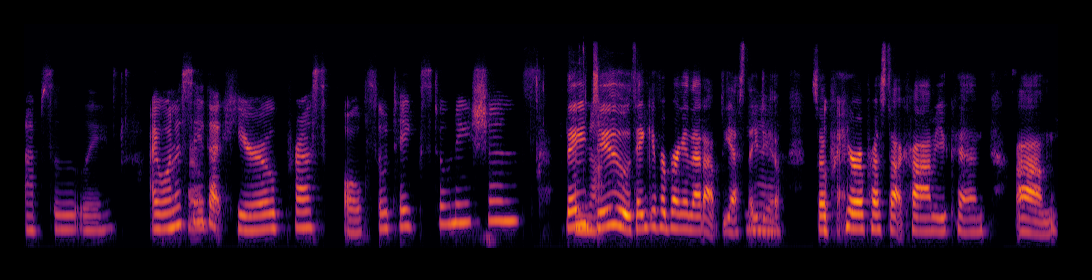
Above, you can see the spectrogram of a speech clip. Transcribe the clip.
Absolutely. I want to say that HeroPress also takes donations. They not... do. Thank you for bringing that up. Yes, they yeah. do. So okay. HeroPress.com, you can um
